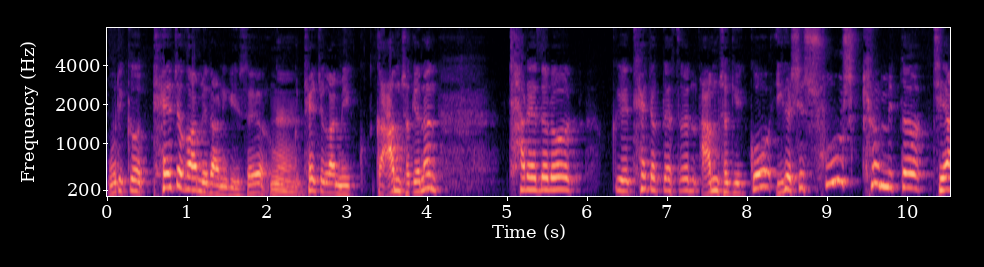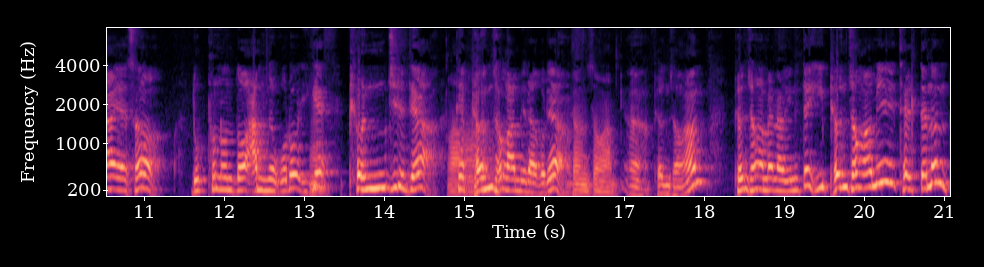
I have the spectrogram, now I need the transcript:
우리 그 태저감이라는 게 있어요. 네. 그 태저감이 그 암석에는 차례대로 그 퇴적됐던 암석이 있고 이것이 수십 킬로미터 지하에서 높은 온도 압력으로 이게 음. 변질돼야 아. 그 변성암이라고 그래요. 변성암. 어, 변성암. 변성암이라고 있는데 이 변성암이 될 때는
